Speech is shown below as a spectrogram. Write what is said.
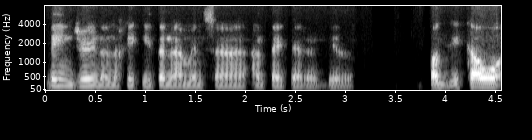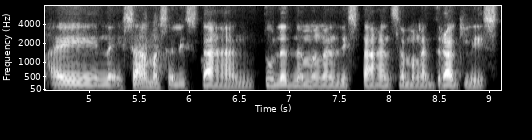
danger na nakikita namin sa anti-terror bill. Pag ikaw ay naisama sa listahan, tulad ng mga listahan sa mga drug list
